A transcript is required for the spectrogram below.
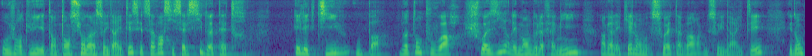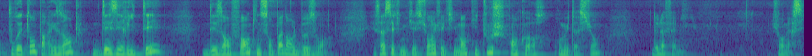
aujourd'hui est en tension dans la solidarité, c'est de savoir si celle-ci doit être élective ou pas Doit-on pouvoir choisir les membres de la famille envers lesquels on souhaite avoir une solidarité? Et donc pourrait-on, par exemple, déshériter des enfants qui ne sont pas dans le besoin? Et ça, c'est une question, effectivement, qui touche encore aux mutations de la famille. Je vous remercie.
